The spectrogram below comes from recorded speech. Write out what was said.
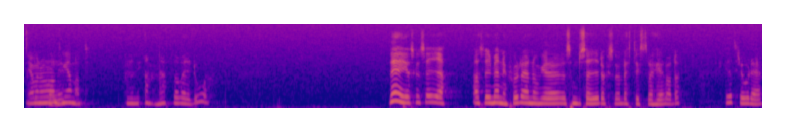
Ja men det var någonting annat. var det någonting annat? Vad var det då? Nej, jag skulle säga att vi människor är nog, eh, som du säger, också lätt distraherade. Jag tror det.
